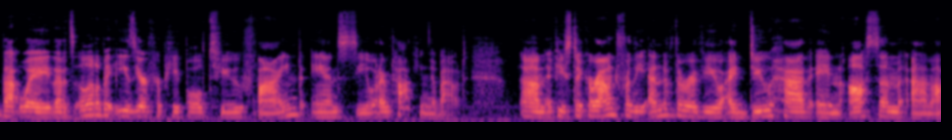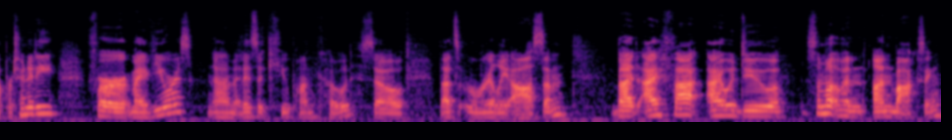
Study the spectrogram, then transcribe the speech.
That way, that it's a little bit easier for people to find and see what I'm talking about. Um, if you stick around for the end of the review, I do have an awesome um, opportunity for my viewers. Um, it is a coupon code, so that's really awesome. But I thought I would do somewhat of an unboxing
